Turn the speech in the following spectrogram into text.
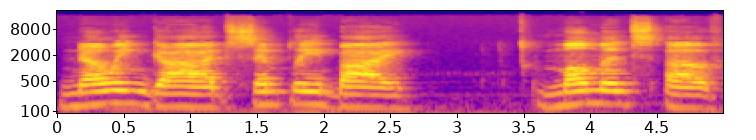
knowing God simply by moments of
